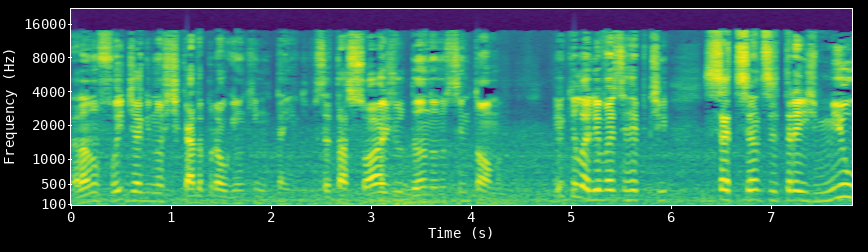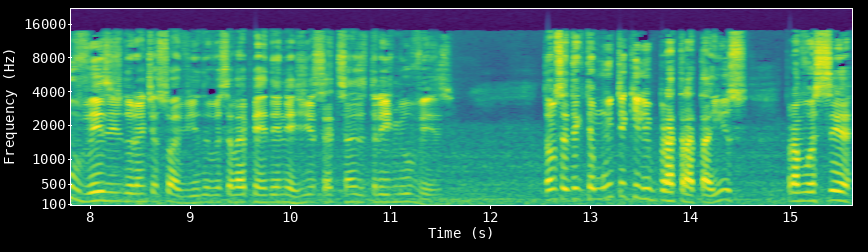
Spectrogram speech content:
Ela não foi diagnosticada por alguém que entende. Você está só ajudando no sintoma. E aquilo ali vai se repetir 703 mil vezes durante a sua vida. Você vai perder energia 703 mil vezes. Então você tem que ter muito equilíbrio para tratar isso, para você,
